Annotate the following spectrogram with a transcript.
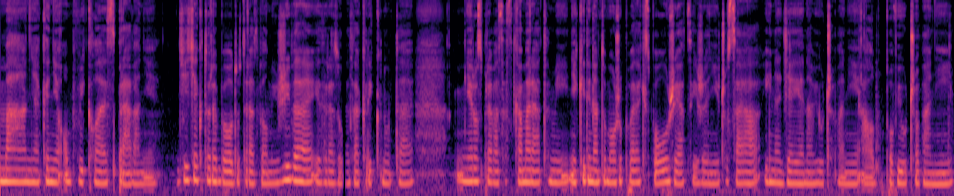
má nejaké neobvyklé správanie. Dieťa, ktoré bolo doteraz veľmi živé, je zrazu zakriknuté, nerozpráva sa s kamarátmi, niekedy nám to môžu povedať spolužiaci, že niečo sa iné deje na vyučovaní alebo po vyučovaní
